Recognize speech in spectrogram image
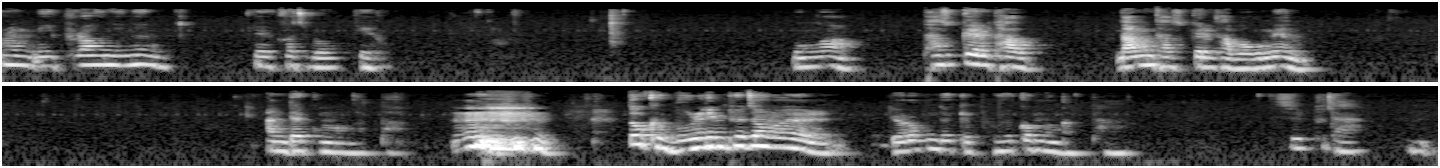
그럼 이 브라우니는 여기까지 먹을게요. 뭔가 다섯 개를 다 남은 다섯 개를 다 먹으면 안 될 것만 같아. 또그 물린 표정을 여러분들께 보일 것만 같아. 슬프다. 음.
